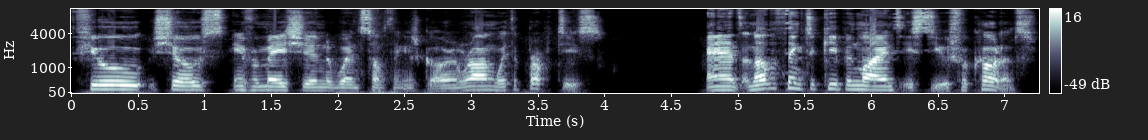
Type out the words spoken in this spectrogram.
Vue shows information when something is going wrong with the properties. And another thing to keep in mind is the use for colons.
